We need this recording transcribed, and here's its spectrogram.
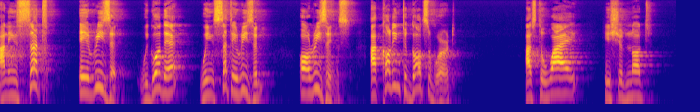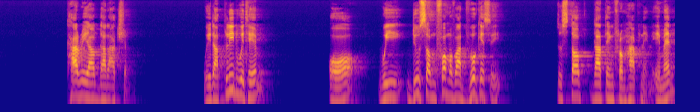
and insert a reason. We go there, we insert a reason or reasons according to God's word as to why he should not carry out that action. We either plead with him or we do some form of advocacy to stop that thing from happening. Amen?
